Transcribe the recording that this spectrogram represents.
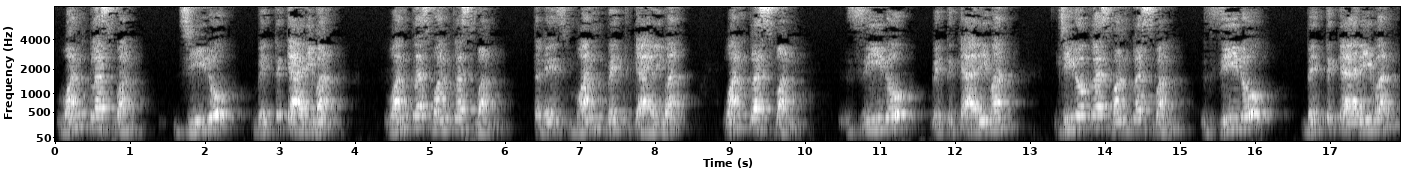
1 plus 1, 0 with carry 1. 1 plus 1 plus 1, that is 1 with carry 1. 1 plus 1, 0 with carry 1. 0 plus 1 plus 1, 0 with carry 1.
